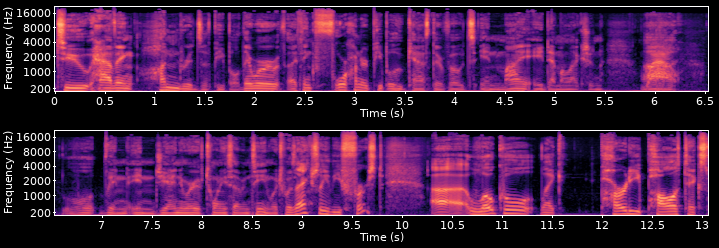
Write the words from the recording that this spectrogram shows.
to having hundreds of people. There were, I think, 400 people who cast their votes in my ADEM election. Uh, wow. In, in January of 2017, which was actually the first uh, local like party politics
